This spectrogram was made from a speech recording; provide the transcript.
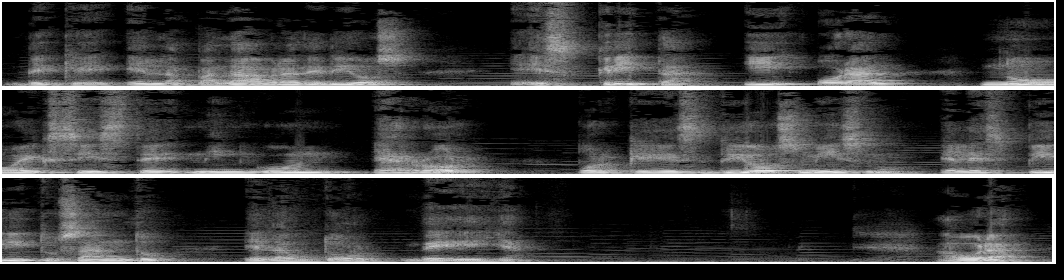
de que en la palabra de Dios, escrita y oral, no existe ningún error porque es Dios mismo, el Espíritu Santo, el autor de ella. Ahora,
